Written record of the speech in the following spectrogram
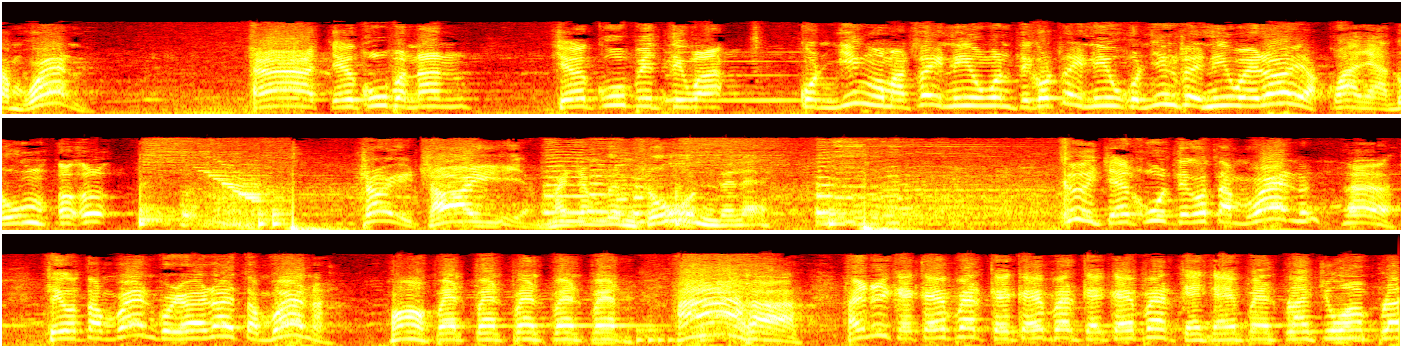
ตำแว่นอ่าเจอกูแบบนั้น เจอกูเป็นติว่าคนยิงออกมาใส่นิ้วมันแต่ก็ใส่นิ้วคนยิงใส่นิ้วไว้เลยอะกว่าอย่าดุมเออเออใช่ใช่ไม่จำเป็นซูนไปเลย คือเจอกูแต่ก็ตำแว่นเออแต่ก็ตำแว่นก็ได้ได้ตำแว่นอะอ๋อเป็ดเป็ดเป็ดเป็ดเป็ดฮ่าฮ่าไอ้นี่แก่แก่แปดแก่แก่แปดแก่แก่แปดแก่แกเป็ดปลาจวบปลา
